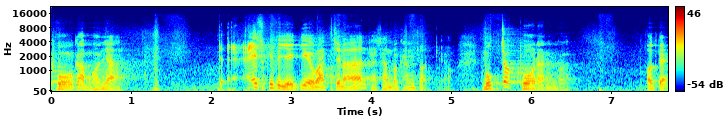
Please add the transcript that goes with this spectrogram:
보어가 뭐냐? 계속해서 얘기해 왔지만 다시 한번 강조할게요. 목적 보어라는 건 어때?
